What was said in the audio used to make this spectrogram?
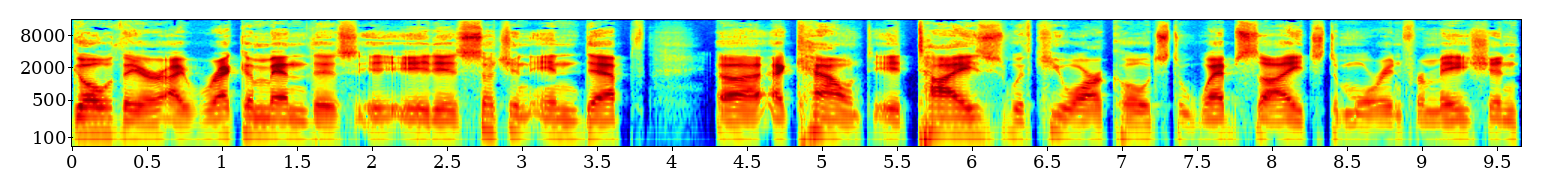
Go there. I recommend this. it is such an in depth uh, account. It ties with QR codes to websites, to more information,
